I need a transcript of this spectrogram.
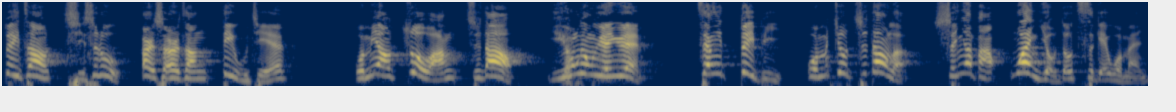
对照启示录二十二章第五节，我们要做王，直到永永远远。这样一对比，我们就知道了，神要把万有都赐给我们。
